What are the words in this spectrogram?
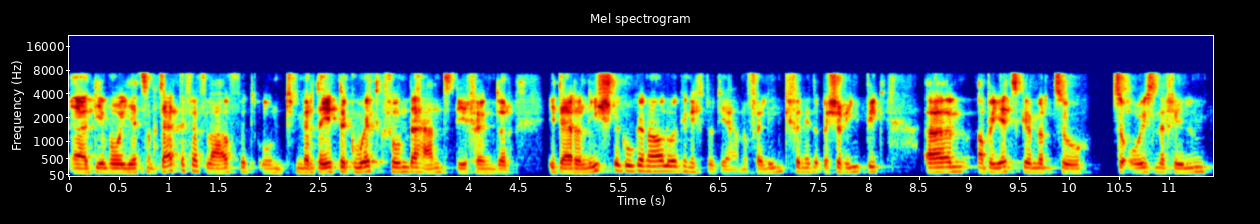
Äh, die, die jetzt am ZFF laufen und wir dort gut gefunden haben, die könnt ihr in dieser Liste anschauen. Ich tue die auch noch verlinken in der Beschreibung. Ähm, aber jetzt gehen wir zu, zu unseren Filmen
